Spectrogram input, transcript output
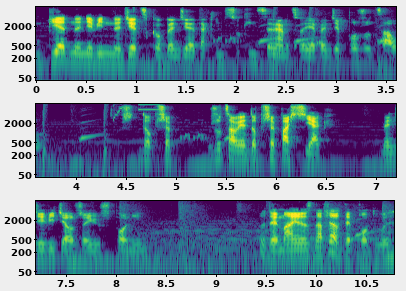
biedne, niewinne dziecko będzie takim sukinsynem, co je będzie porzucał. Do prze... Rzucał je do przepaści, jak będzie widział, że już po nim. Kurde, Mario jest naprawdę podły.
